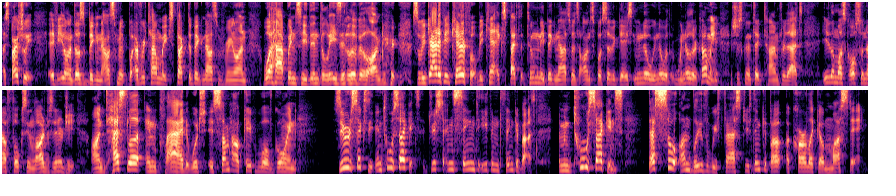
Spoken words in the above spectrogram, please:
Especially if Elon does a big announcement, but every time we expect a big announcement from Elon, what happens? He then delays it a little bit longer. So we gotta be careful. We can't expect too many big announcements on specific days, even though we know we know they're coming. It's just gonna take time for that. Elon Musk also now focusing a lot of his energy on Tesla and Plaid, which is somehow capable of going 0 to 60 in 2 seconds. Just insane to even think about. I mean, 2 seconds. That's so unbelievably fast. You think about a car like a Mustang.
